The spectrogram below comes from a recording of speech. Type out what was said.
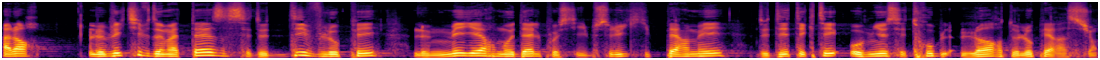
Alors, L'objectif de ma thèse, c'est de développer le meilleur modèle possible, celui qui permet de détecter au mieux ces troubles lors de l'opération.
